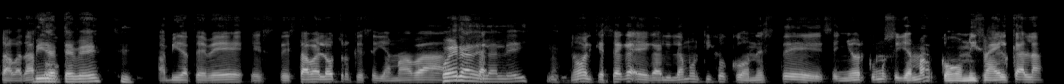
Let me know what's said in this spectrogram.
Sabadazo. Vida TV a Vida TV, este, estaba el otro que se llamaba... Fuera de la ley. No, el que se haga eh, Galilá Montijo con este señor, ¿cómo se llama? Con Ismael Cala.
